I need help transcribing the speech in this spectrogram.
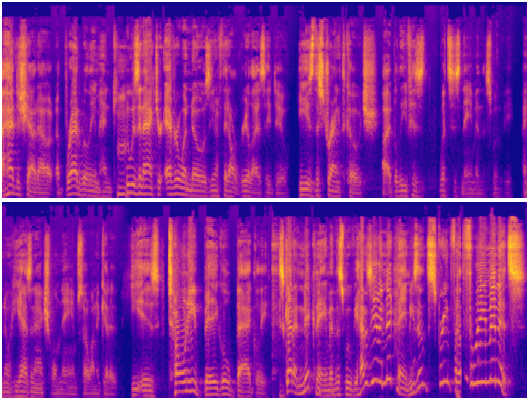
I had to shout out a Brad William Henke, Hmm. who is an actor everyone knows, even if they don't realize they do. He is the strength coach. I believe his what's his name in this movie? I know he has an actual name, so I want to get it. He is Tony Bagel Bagley. He's got a nickname in this movie. How does he have a nickname? He's on screen for three minutes.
